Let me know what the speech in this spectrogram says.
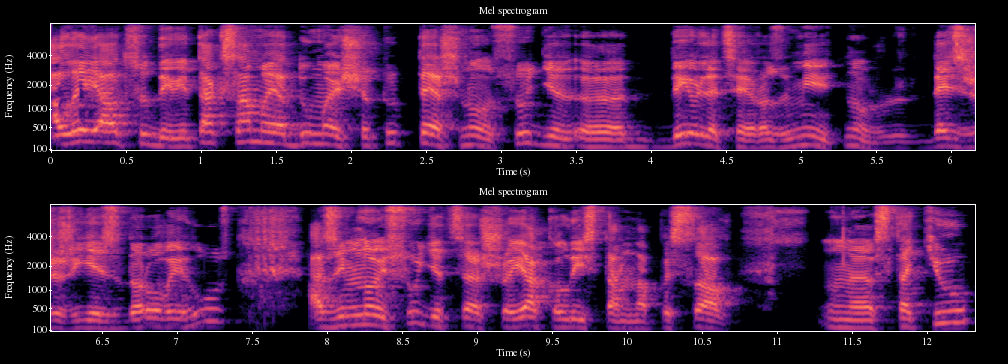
але я от судив. І так само я думаю, що тут теж ну, судді е, дивляться і розуміють, ну, десь же ж є здоровий глузд, а зі мною судяться, що я колись там написав е, статтю,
